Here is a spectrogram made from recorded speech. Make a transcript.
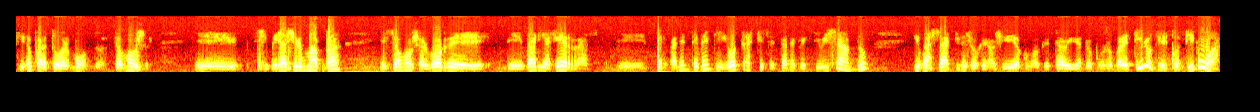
sino para todo el mundo. Estamos, eh, si mirás el mapa, estamos al borde de, varias guerras eh, permanentemente y otras que se están efectivizando y masacres o genocidios como el que está viviendo el pueblo palestino que continúa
